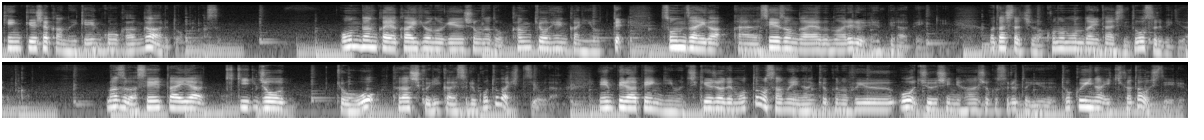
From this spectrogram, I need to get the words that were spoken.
研究者間の意見交換があると思います。温暖化や海氷の減少など環境変化によって存在がえ、生存が危ぶまれるエンペラーペンギン。私たちはこの問題に対してどうするべきだろうか。まずは生態や危機状況を正しく理解することが必要だ。エンペラーペンギンは地球上で最も寒い南極の冬を中心に繁殖するという得意な生き方をしている。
